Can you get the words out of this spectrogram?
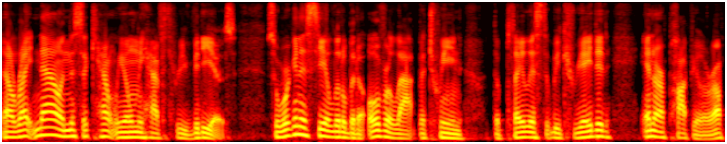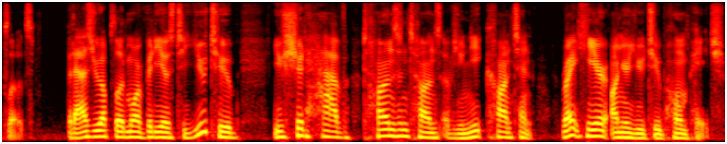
Now, right now in this account, we only have three videos. So we're going to see a little bit of overlap between the playlist that we created and our popular uploads. But as you upload more videos to YouTube, you should have tons and tons of unique content right here on your YouTube homepage.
